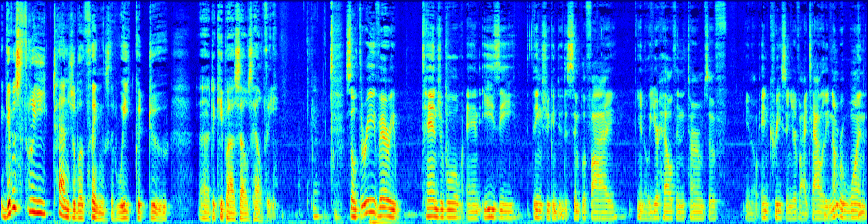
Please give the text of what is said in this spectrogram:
give us three tangible things that we could do uh, to keep ourselves healthy. Okay. So, three very tangible and easy things you can do to simplify, you know, your health in terms of, you know, increasing your vitality. Number one,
